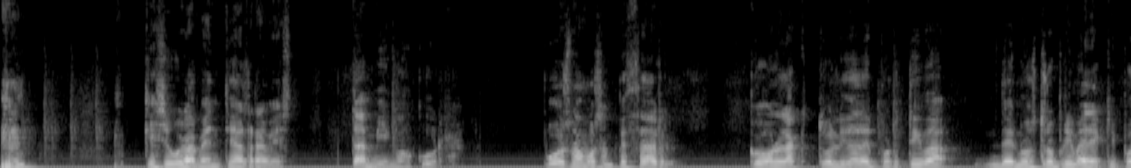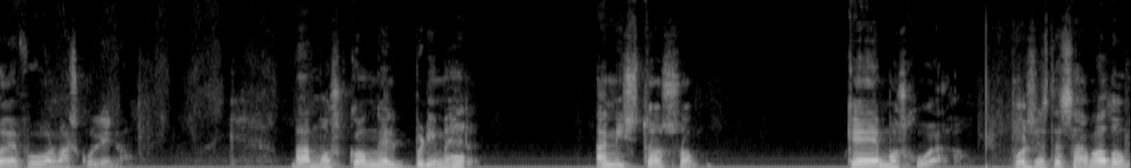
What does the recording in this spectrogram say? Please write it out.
que seguramente al revés también ocurra. Pues vamos a empezar con la actualidad deportiva de nuestro primer equipo de fútbol masculino. Vamos con el primer amistoso que hemos jugado. Pues este sábado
